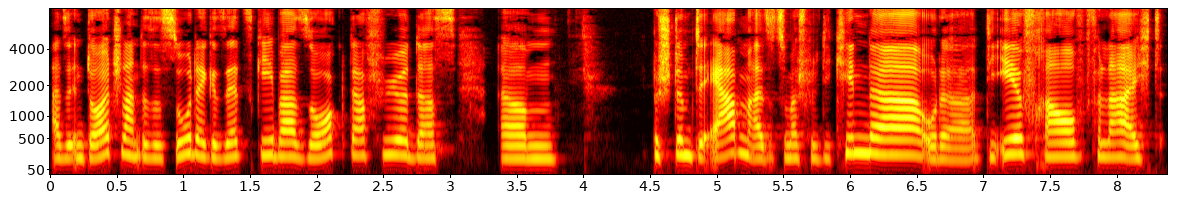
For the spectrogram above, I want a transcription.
Also in Deutschland ist es so, der Gesetzgeber sorgt dafür, dass ähm, bestimmte Erben, also zum Beispiel die Kinder oder die Ehefrau vielleicht,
